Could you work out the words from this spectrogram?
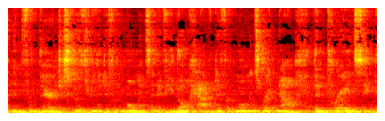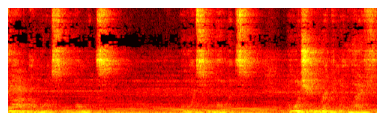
And then from there, just go through the different moments. And if you don't have different moments right now, then pray and say, God, I want some moments. I want some moments. I want you to wreck my life.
